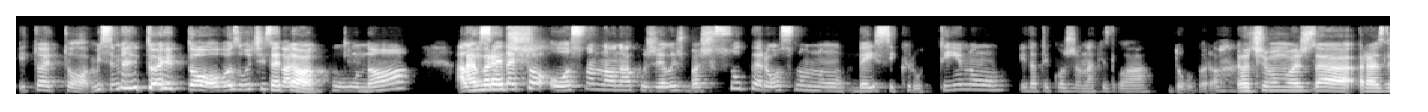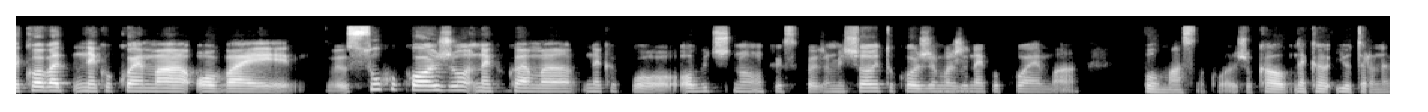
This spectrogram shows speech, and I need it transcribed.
I to je to. Mislim, to je to. Ovo zvuči To stvarno puno. Ali Ajmo mislim da je to osnovno, ono ako želiš baš super osnovnu basic rutinu i da ti koža onak izgleda dobro. Hoćemo možda razlikovati neko ko ima ovaj suhu kožu, neko ko ima nekako običnu, kako se kaže, mišovitu kožu, možda Mhm. neko ko ima polmasnu kožu, kao neka jutarnja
